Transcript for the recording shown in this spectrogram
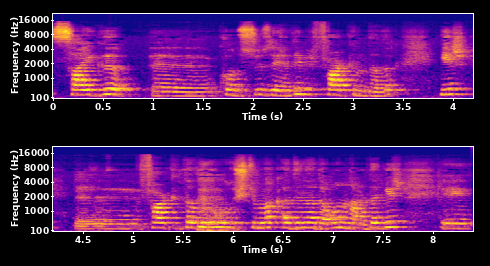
saygı e, konusu üzerinde bir farkındalık, bir e, farkındalığı Hı hı. oluşturmak adına da onlarda bir e,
